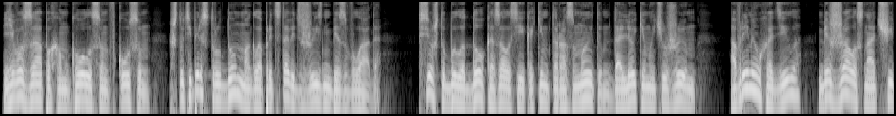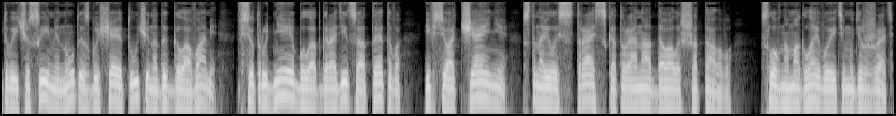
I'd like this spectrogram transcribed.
его запахом, голосом, вкусом, что теперь с трудом могла представить жизнь без Влада. Все, что было до, казалось ей каким-то размытым, далеким и чужим – а время уходило, безжалостно отсчитывая часы и минуты, сгущая тучи над их головами. Все труднее было отгородиться от этого, и все отчаяние становилась страсть, с которой она отдавалась Шаталову, словно могла его этим удержать.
